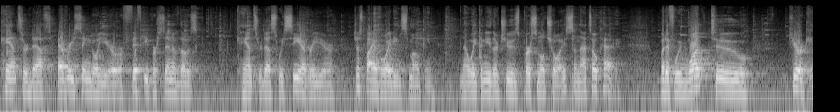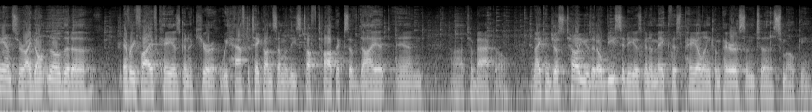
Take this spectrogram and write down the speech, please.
cancer deaths every single year, or 50% of those cancer deaths we see every year, just by avoiding smoking. Now, we can either choose personal choice, and that's okay. But if we want to cure cancer, I don't know that a, every 5K is going to cure it. We have to take on some of these tough topics of diet and uh, tobacco. And I can just tell you that obesity is going to make this pale in comparison to smoking.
